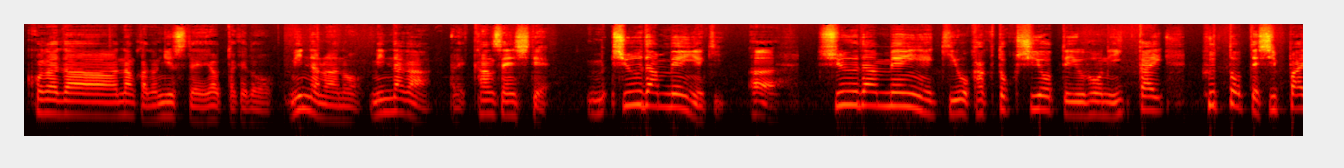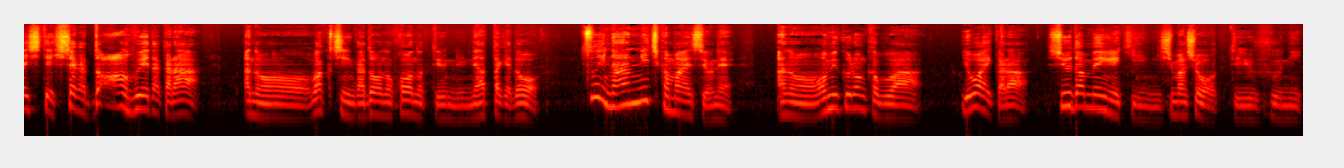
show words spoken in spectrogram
この間、なんかのニュースでやったけど、みんなのあの、みんなが、あれ、感染して、集団免疫。は集団免疫を獲得しようっていう方に一回、ふっとって失敗して、死者がドーン増えたから、あのーワクチンがどうのこうのっていう風になったけど、つい何日か前ですよね。あのーオミクロン株は弱いから、集団免疫にしましょうっていう風に、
